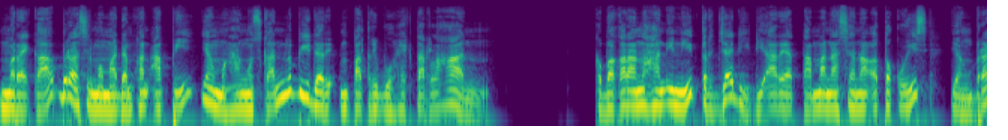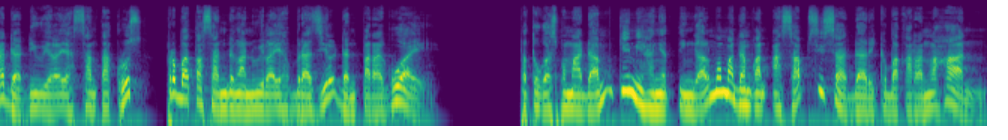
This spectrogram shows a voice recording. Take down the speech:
Mereka berhasil memadamkan api yang menghanguskan lebih dari 4.000 hektar lahan. Kebakaran lahan ini terjadi di area Taman Nasional Otokuis yang berada di wilayah Santa Cruz, perbatasan dengan wilayah Brazil dan Paraguay. Petugas pemadam kini hanya tinggal memadamkan asap sisa dari kebakaran lahan.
